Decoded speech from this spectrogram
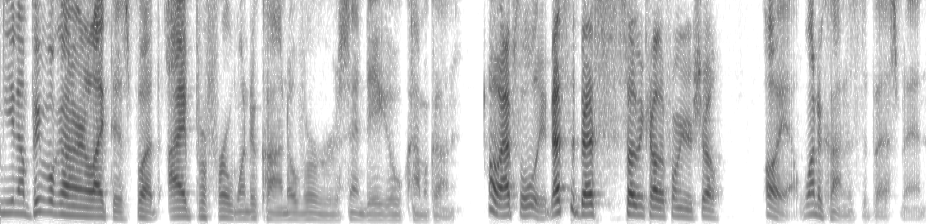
you know, people are gonna like this, but I prefer WonderCon over San Diego Comic Con. Oh, absolutely. That's the best Southern California show. Oh yeah, WonderCon is the best, man.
